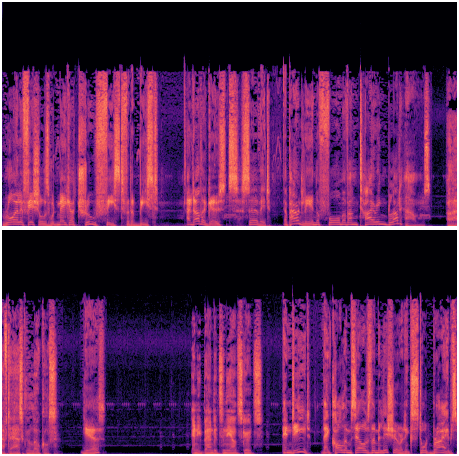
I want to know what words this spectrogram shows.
Royal officials would make a true feast for the beast, and other ghosts serve it, apparently in the form of untiring bloodhounds. I'll have to ask the locals. Yes? Any bandits in the outskirts? Indeed. They call themselves the militia and extort bribes.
